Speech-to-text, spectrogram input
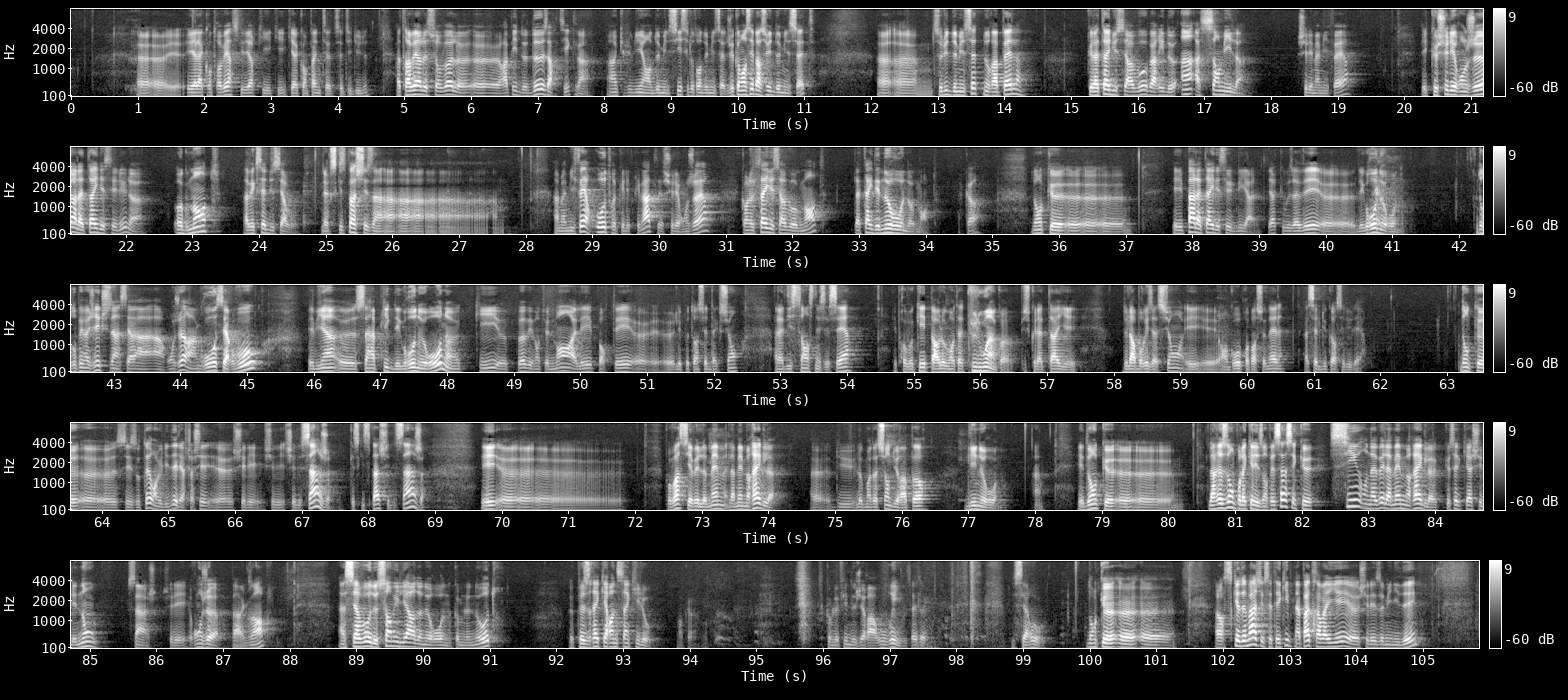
Euh, et à la controverse qui, accompagne cette, étude, à travers le survol euh, euh, rapide de deux articles, un qui est publié en 2006 et l'autre en 2007. Je vais commencer par celui de 2007. celui de 2007 nous rappelle que la taille du cerveau varie de 1 à 100 000 chez les mammifères et que chez les rongeurs, la taille des cellules augmente avec celle du cerveau. Ce qui se passe chez un, un mammifère, autre que les primates, chez les rongeurs, quand la taille du cerveau augmente, la taille des neurones augmente. D'accord? Donc, euh, euh, euh, et pas la taille des cellules gliales. C'est-à-dire que vous avez des gros neurones. Donc on peut imaginer que chez un, un, rongeur, un gros cerveau, eh bien, ça implique des gros neurones qui peuvent éventuellement aller porter les potentiels d'action à la distance nécessaire et provoquer par l'augmentation plus loin, quoi, puisque la taille de l'arborisation est en gros proportionnelle à celle du corps cellulaire. Donc euh, euh, ces auteurs ont eu l'idée d'aller rechercher euh, chez, les, chez, les, chez, les, singes, qu'est-ce qui se passe chez les singes, et pour voir s'il y avait le même, la même règle de l'augmentation du rapport gli-neurone. Hein. Et donc la raison pour laquelle ils ont fait ça, c'est que si on avait la même règle que celle qu'il y a chez les non-singes, chez les rongeurs par exemple, un cerveau de 100 milliards de neurones comme le nôtre peserait 45 kilos. Euh, c'est comme le film de Gérard Roury, vous savez, le, cerveau. Donc, euh, euh, alors, ce qui est dommage, c'est que cette équipe n'a pas travaillé chez les hominidés,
